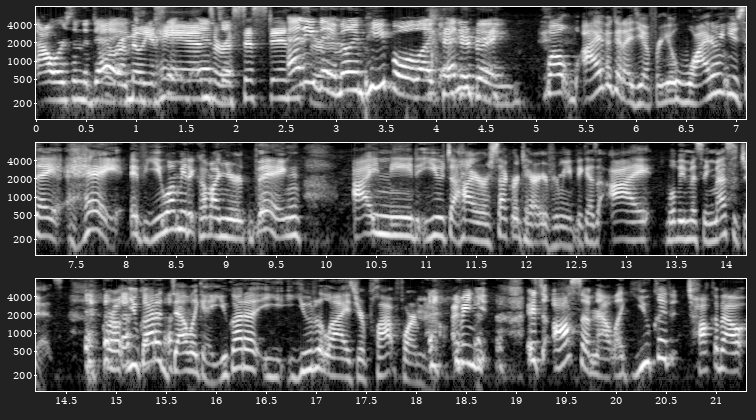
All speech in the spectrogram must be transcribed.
hours in the day, or a million hands or answer assistants. anything, a million people, like anything. Well, I have a good idea for you. Why don't you say, hey, if you want me to come on your thing, I need you to hire a secretary for me because I will be missing messages. Girl, you got to delegate. You got to y- utilize your platform now. I mean, it's awesome now. Like, you could talk about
